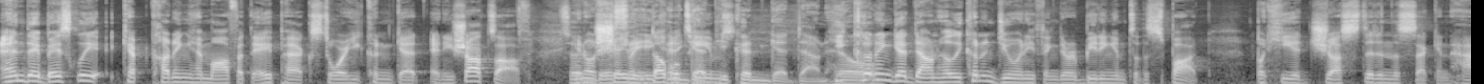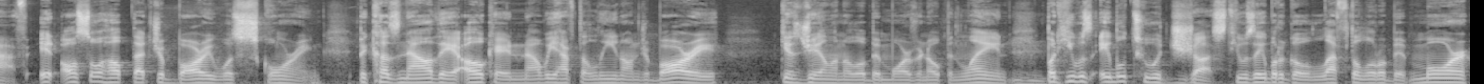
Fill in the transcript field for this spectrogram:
and they basically kept cutting him off at the apex to where he couldn't get any shots off. So you know, shading double couldn't get- teams. he couldn't get downhill. He couldn't get downhill. He couldn't do anything. They were beating him to the spot. But he adjusted in the second half. It also helped that Jabari was scoring because now they okay now we have to lean on Jabari gives Jalen a little bit more of an open lane. But he was able to adjust. He was able to go left a little bit more,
